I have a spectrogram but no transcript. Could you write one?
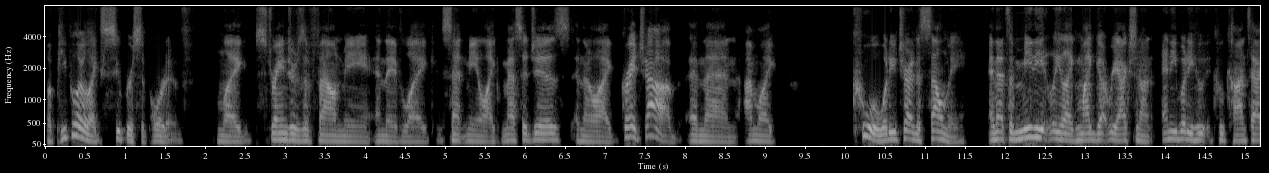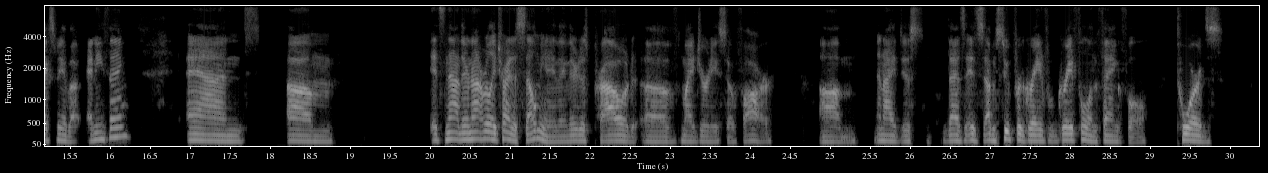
But people are like super supportive. Like strangers have found me and they've like sent me like messages and they're like, "Great job." And then I'm like, "Cool, what are you trying to sell me?" and that's immediately like my gut reaction on anybody who who contacts me about anything and um it's not they're not really trying to sell me anything they're just proud of my journey so far um and i just that's it's i'm super grateful grateful and thankful towards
